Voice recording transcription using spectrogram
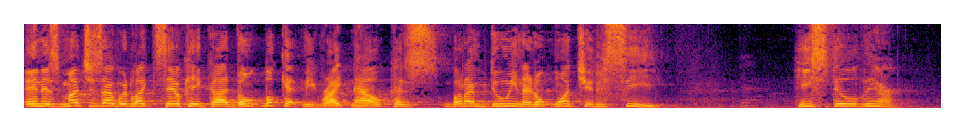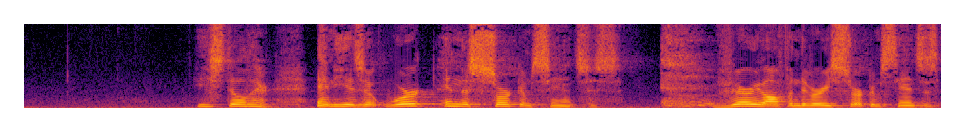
And as much as I would like to say, okay, God, don't look at me right now because what I'm doing I don't want you to see, He's still there. He's still there. And He is at work in the circumstances very often the very circumstances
